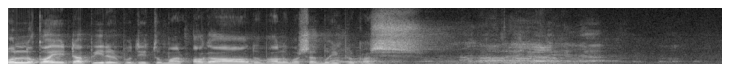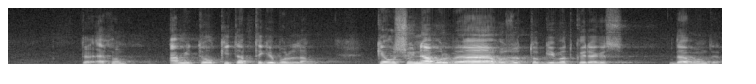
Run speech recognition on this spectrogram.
বলল, কয়, এটা পীরের প্রতি তোমার অগাধ ভালোবাসার বহিঃপ্রকাশ। তো এখন আমি তো কিতাব থেকে বললাম, কেউ শুই না বলবে হ্যাঁ হুজুর তো গিবত করে গেছে দেবন্দের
